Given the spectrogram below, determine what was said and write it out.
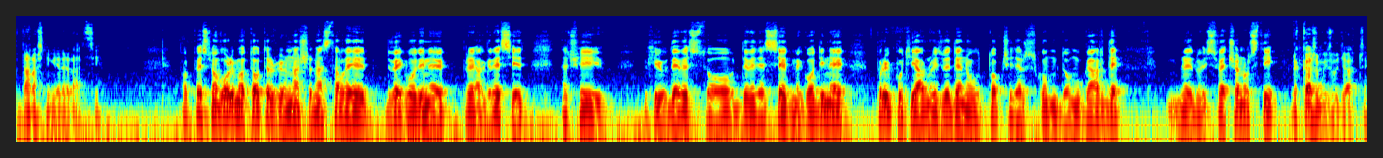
današnje generacije. Pa pesma Volimo te otržbio naša nastala je dve godine pre agresije, znači 1997. godine, prvi put javno izvedeno u Topčiderskom domu Garde, na jednoj svečanosti. Da kažemo izvođače.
